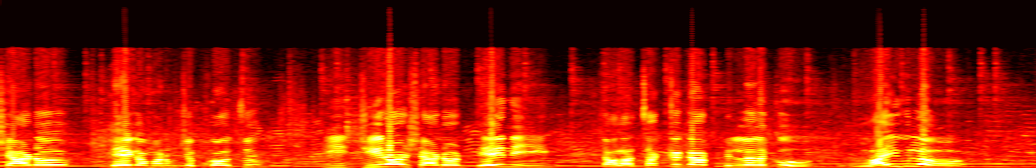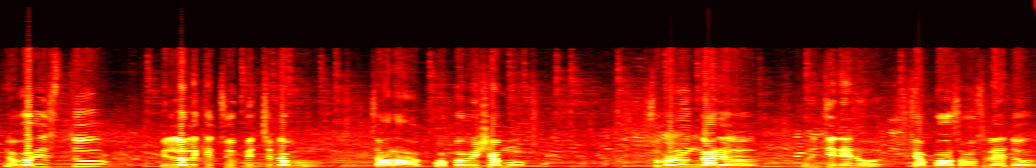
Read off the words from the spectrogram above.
షాడో డేగా మనం చెప్పుకోవచ్చు. ఈ జీరో షాడో డేని చాలా చక్కగా పిల్లలకు లైవ్లో వివరిస్తూ పిల్లలకి చూపించడం చాలా గొప్ప విషయము. సుబ్రహ్మణ్యం గారు గురించి నేను చెప్పవలసిన అవసరం లేదు.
